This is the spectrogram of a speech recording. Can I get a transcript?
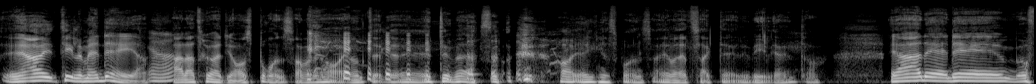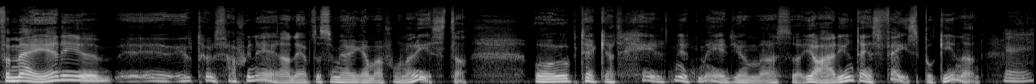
Ja, till och med det ja. Ja. Alla tror att jag har sponsor men det har jag inte. Det, tyvärr så har jag ingen sponsor. Eller rätt sagt, det, vill jag inte ha. Ja, det, det, och för mig är det ju eh, otroligt fascinerande eftersom jag är gammal journalist. Och upptäcka ett helt nytt medium. Alltså, jag hade ju inte ens Facebook innan. Nej.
